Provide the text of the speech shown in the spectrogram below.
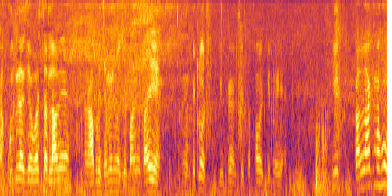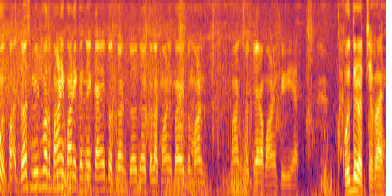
આ કુદરત જે વરસાદ લાવે અને આપણે જમીનમાં જે પાણી પાઈએ, એનો કેટલો ડિફરન્સ છે, તફાવત કેટલો યાર. એ કલાકમાં શું દસ મિનિટમાં તો પાણી પાણી કરી નાખે. ક્યાંય તો ત્રણ દસ દસ કલાક પાણી પાય તો માણ, પાંચ, છ કેરા પાણી પીવી યાર. કુદરત છે ભાઈ.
